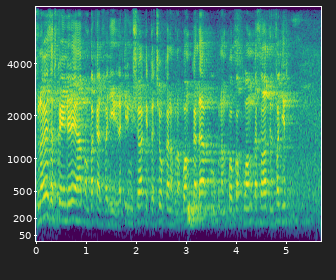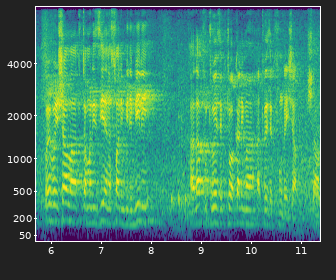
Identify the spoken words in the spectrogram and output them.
tunaweza tukaendelea hapa mpaka alfajiri, lakini mwisho wake tutachoka na kuna kuamka daku, kuna kuamka salati alfajiri. Kwa hivyo inshallah tutamalizia na swali mbili mbili, alafu tuweze kutoa kalima na tuweze kufunga inshallah. Inshallah.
